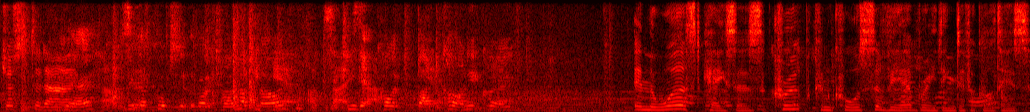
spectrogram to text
Just today. Yeah. I That's think it. I've caught it at the right time, haven't I? Yeah, I'd It can get so. quite bad, can't it, Craig? In the worst cases, croup can cause severe breathing difficulties.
